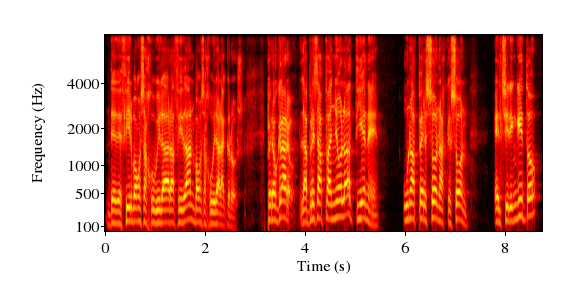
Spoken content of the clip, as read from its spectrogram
de decir vamos a jubilar a Zidane, vamos a jubilar a Cross. Pero claro, la prensa española tiene unas personas que son el chiringuito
